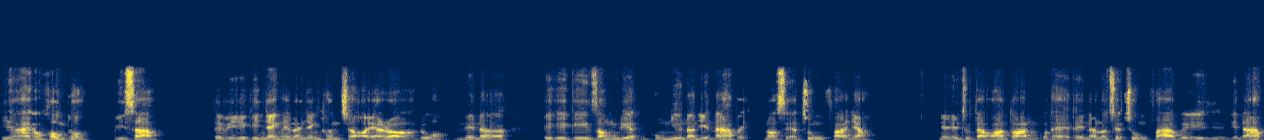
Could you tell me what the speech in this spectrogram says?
i2 góc không thôi. Vì sao? Tại vì cái nhánh này là nhánh thuần trở R đúng không? Nên là cái cái cái dòng điện cũng như là điện áp ấy nó sẽ trùng pha nhau nên chúng ta hoàn toàn có thể thấy là nó sẽ trùng pha với điện áp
